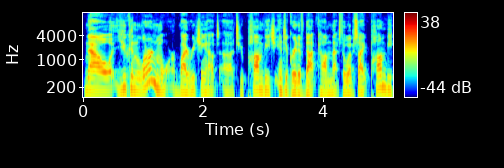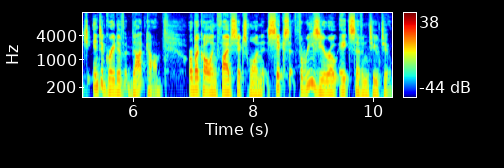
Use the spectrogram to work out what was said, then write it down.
Now you can learn more by reaching out uh, to palmbeachintegrative.com that's the website palmbeachintegrative.com or by calling 561-630-8722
